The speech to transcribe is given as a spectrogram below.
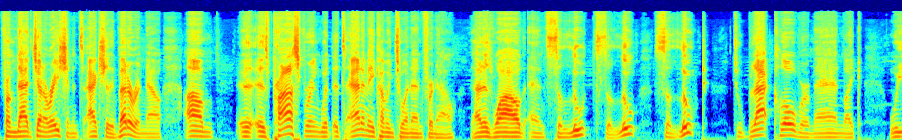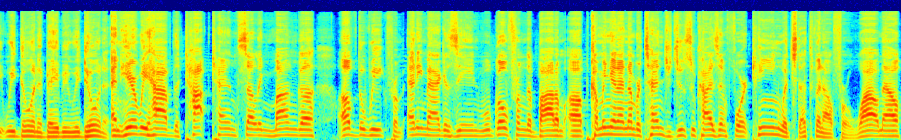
from that generation, it's actually a veteran now. Um, is prospering with its anime coming to an end for now. That is wild and salute, salute, salute to Black Clover, man. Like we we doing it, baby. We doing it. And here we have the top 10 selling manga of the week from any magazine. We'll go from the bottom up. Coming in at number 10, Jujutsu Kaisen 14, which that's been out for a while now,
